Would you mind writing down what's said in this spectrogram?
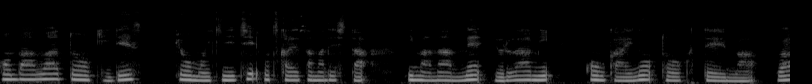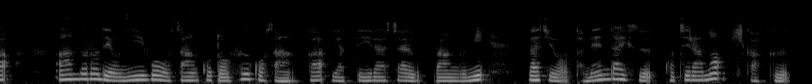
こんばんは、トウキです。今日も一日お疲れ様でした。今何目？夜編み。今回のトークテーマは、アンドロデオ253ことフーコさんがやっていらっしゃる番組、ラジオ多面ダイス、こちらの企画、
